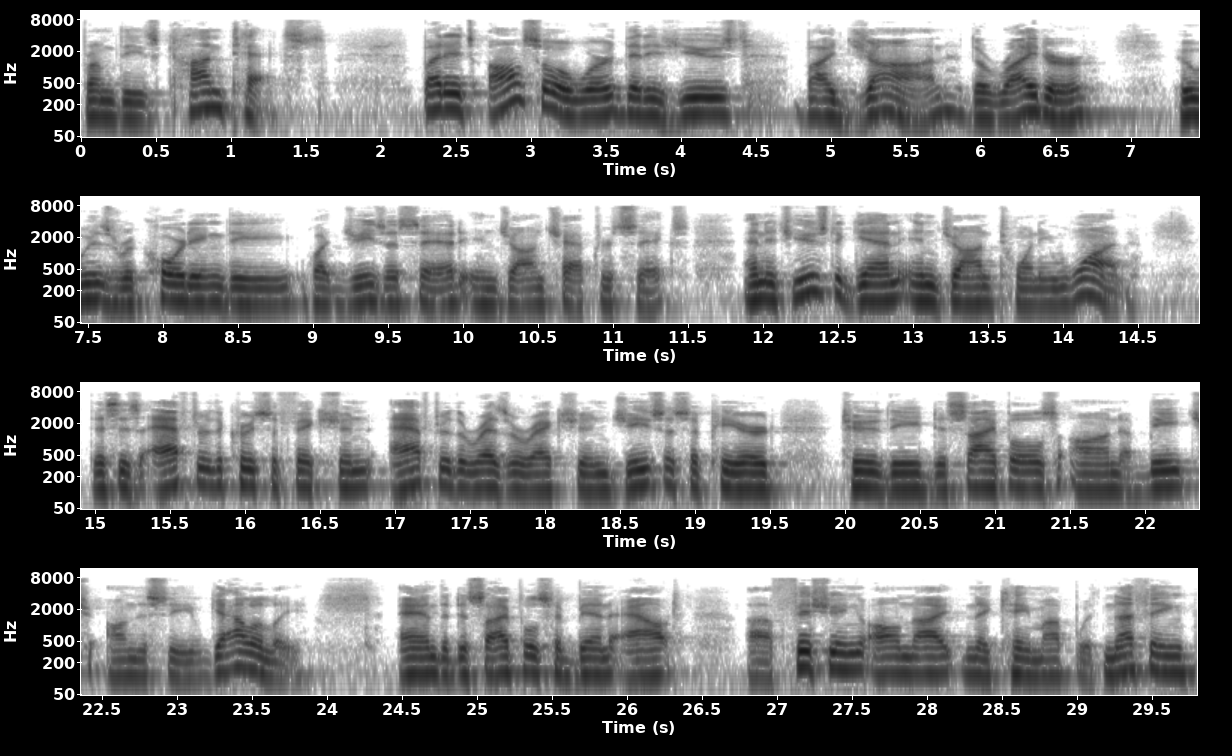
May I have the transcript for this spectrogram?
from these contexts. But it's also a word that is used by John, the writer who is recording the what Jesus said in John chapter 6 and it's used again in John 21 this is after the crucifixion after the resurrection. Jesus appeared to the disciples on a beach on the sea of Galilee and the disciples have been out uh, fishing all night and they came up with nothing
